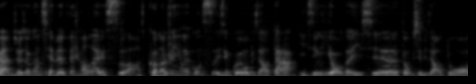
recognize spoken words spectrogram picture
感觉就跟前面非常类似了，可能是因为公司已经规模比较大，已经有的一些东西比较多，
